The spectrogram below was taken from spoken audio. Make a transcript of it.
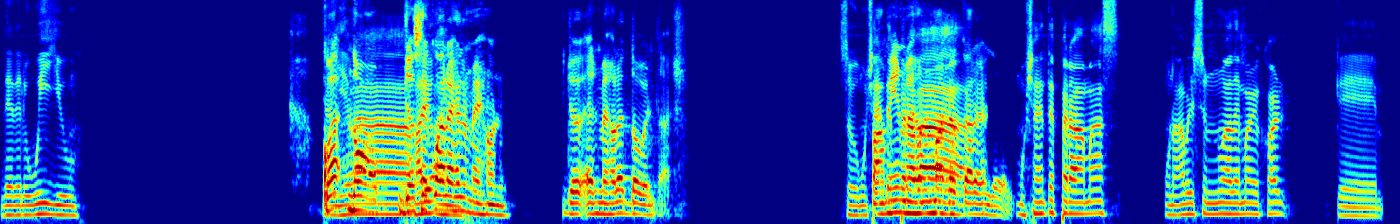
desde el Wii U. No, yo sé cuál es el mejor. Yo, el mejor es Double Dash. mucha, gente esperaba, mucha gente esperaba más una versión nueva de Mario Kart que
